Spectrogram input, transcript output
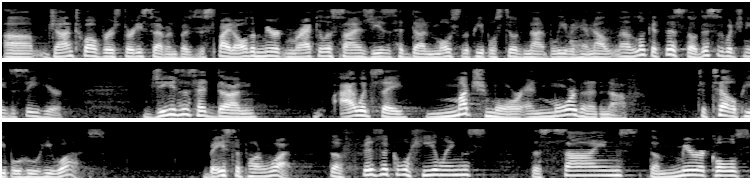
Um, John 12, verse 37. But despite all the miraculous signs Jesus had done, most of the people still did not believe in him. Now, now look at this, though. This is what you need to see here. Jesus had done, I would say, much more and more than enough to tell people who he was. Based upon what? The physical healings the signs, the miracles,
